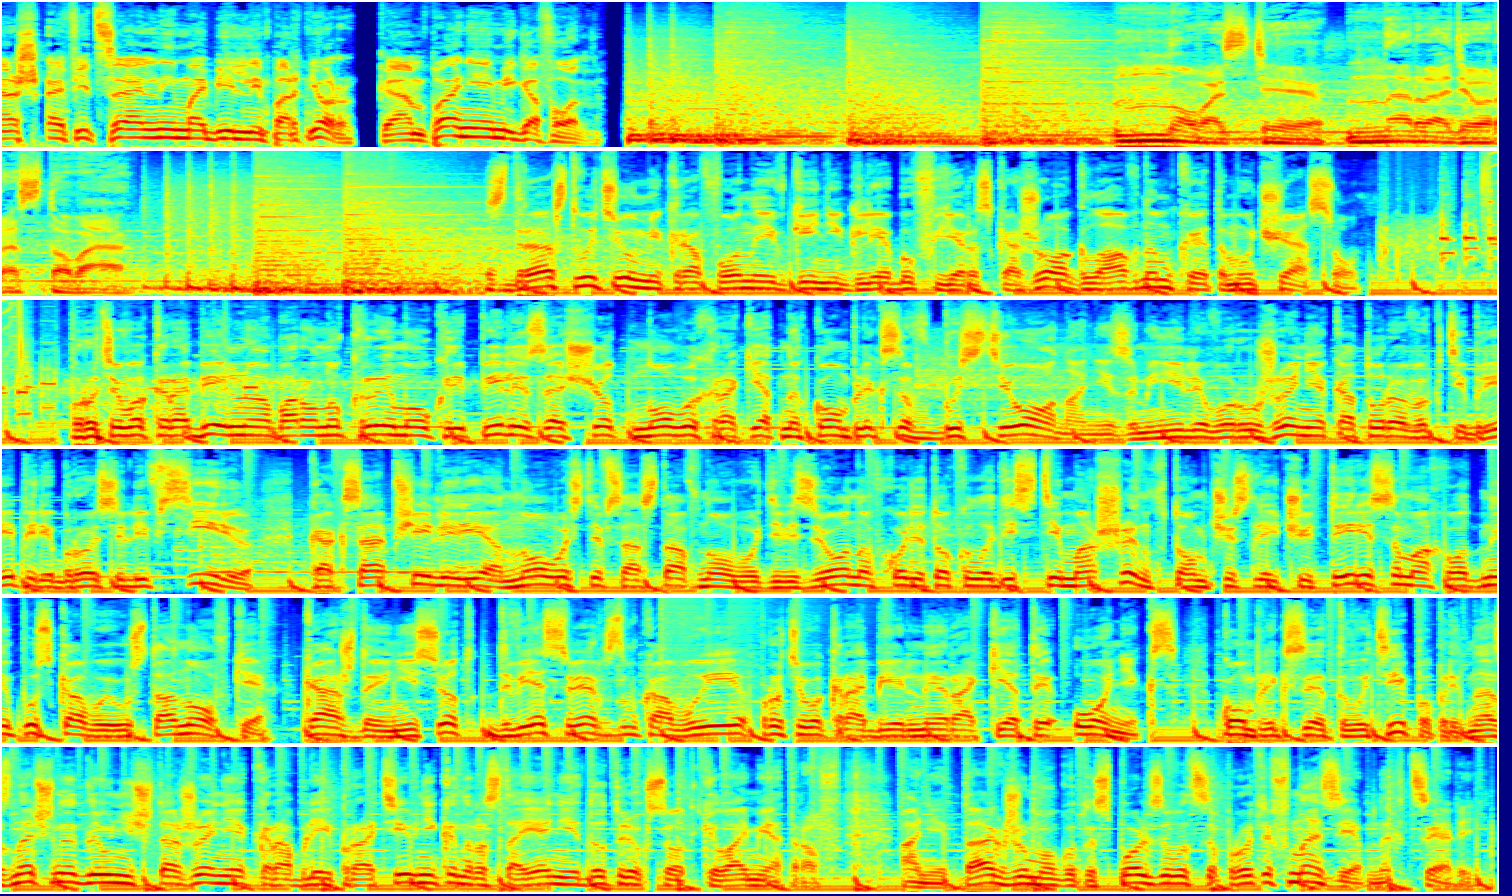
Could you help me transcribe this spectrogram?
Наш официальный мобильный партнер – компания «Мегафон». Новости на радио Ростова. Здравствуйте, у микрофона Евгений Глебов. Я расскажу о главном к этому часу. Противокорабельную оборону Крыма укрепили за счет новых ракетных комплексов «Бастион». Они заменили вооружение, которое в октябре перебросили в Сирию. Как сообщили РИА Новости, в состав нового дивизиона входит около 10 машин, в том числе 4 самоходные пусковые установки. Каждая несет две сверхзвуковые противокорабельные ракеты «Оникс». Комплексы этого типа предназначены для уничтожения кораблей противника на расстоянии до 300 километров. Они также могут использоваться против наземных целей.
